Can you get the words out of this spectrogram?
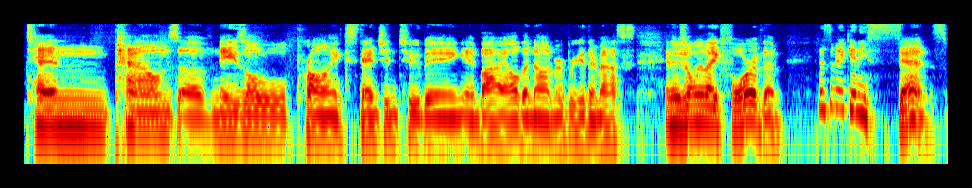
10 pounds of nasal prong extension tubing and buy all the non rebreather masks. And there's only like four of them. It doesn't make any sense.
